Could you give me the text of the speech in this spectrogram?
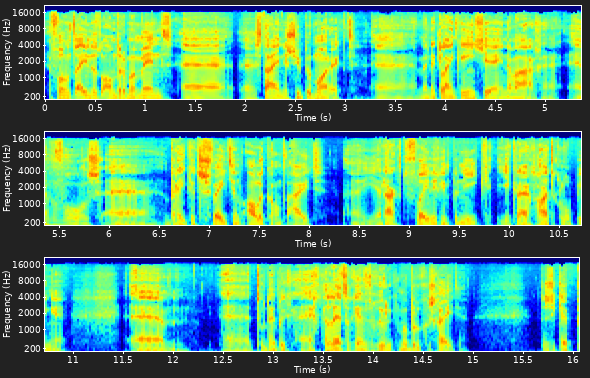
Van het een tot het andere moment uh, sta je in de supermarkt... Uh, met een klein kindje in de wagen. En vervolgens breekt het zweet aan alle kanten uit. je raakt volledig in paniek. Je krijgt hartkloppingen. Ehm, toen heb ik echt letterlijk en figuurlijk in mijn broek gescheten. Dus ik heb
